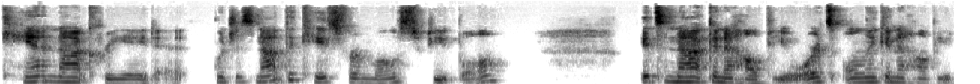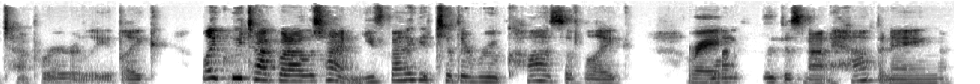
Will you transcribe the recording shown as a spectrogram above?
cannot create it, which is not the case for most people, it's not going to help you or it's only going to help you temporarily. Like like we talk about all the time, you've got to get to the root cause of like Right. why sleep is not happening,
